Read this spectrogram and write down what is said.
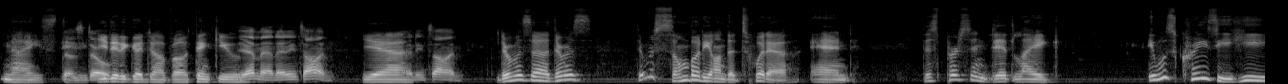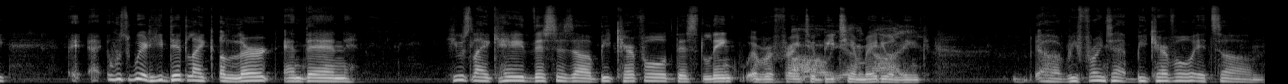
Nice, dude. You did a good job, bro. Thank you. Yeah, man. Anytime, Yeah. anytime. There was a there was there was somebody on the Twitter and this person did like it was crazy. He it, it was weird. He did like alert and then he was like, "Hey, this is uh be careful this link uh, referring to Oh, yeah, BTM radio guy. link uh referring to that be careful it's um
